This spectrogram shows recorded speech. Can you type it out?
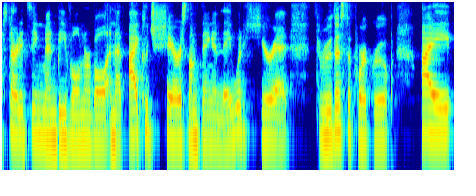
started seeing men be vulnerable and that I could share something and they would hear it through the support group, I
